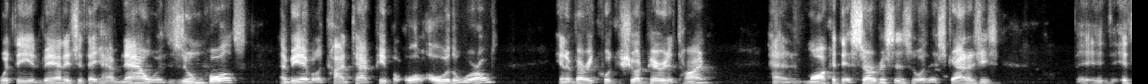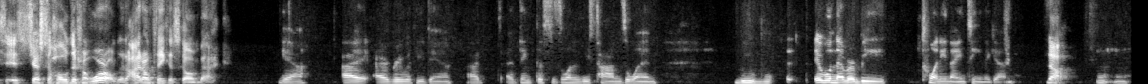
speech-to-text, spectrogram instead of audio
with the advantage that they have now with Zoom calls and being able to contact people all over the world in a very quick, short period of time and market their services or their strategies. It, it's it's just a whole different world, and I don't think it's going back. Yeah, I I agree with you, Dan. I I think this is one of these times when we it will never be 2019 again. No, Mm-mm,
